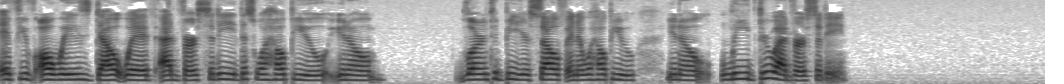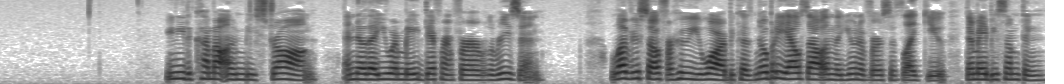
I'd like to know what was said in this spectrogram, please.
If you've always dealt with adversity, this will help you, you know, learn to be yourself and it will help you, you know, lead through adversity. You need to come out and be strong and know that you are made different for a reason. Love yourself for who you are because nobody else out in the universe is like you. There may be something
